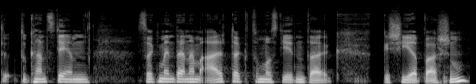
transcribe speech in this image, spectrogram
du, du kannst dir, sag mal, in deinem Alltag, du musst jeden Tag Geschirr waschen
